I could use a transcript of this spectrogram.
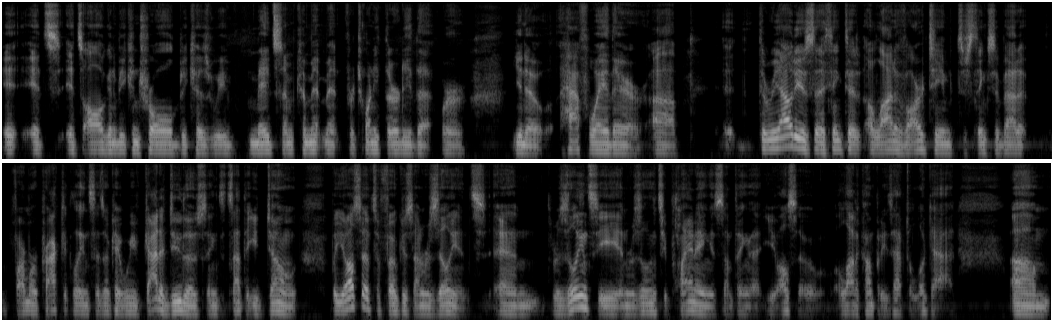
it, it's it's all going to be controlled because we've made some commitment for 2030 that we're you know, halfway there. Uh, the reality is I think that a lot of our team just thinks about it far more practically and says, okay, we've got to do those things. It's not that you don't, but you also have to focus on resilience. And resiliency and resiliency planning is something that you also, a lot of companies have to look at. Um,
